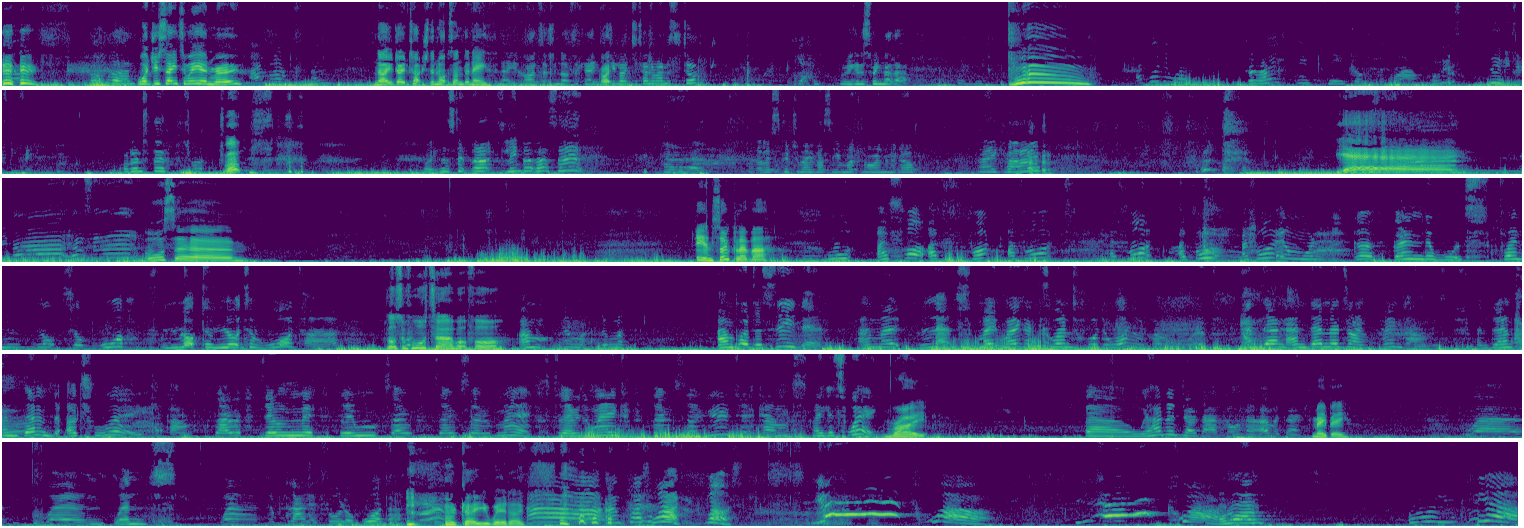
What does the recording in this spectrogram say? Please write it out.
what do you say to Ian, Roo? No, you don't touch the knots underneath. No, you can't touch the knots, okay? Would Right. you like to turn around and sit on? Yeah. Or are you going to swing like that? Woo! I thought it Turn around. 50 feet the ground. Nearly 50 feet. Hold on to the... Whoa! Right, you're going to step back, lean back, that's it. Now you over so you're much more in the middle. Okay. Yay! Awesome. Ian, so clever. Lots and lots of water, Lots of water. What for? um, the, the, and put the seed in, and make, let's make, make a trench for the water to come through, and then, and then a giant thing comes, and then, and then a tree comes, so, so, so, so, so, so, me, so, make, so, so you can make a swing. Right. Uh, we had a joke that on the other day. Maybe. when when when when the planet's full of water. okay, you weirdo. Ah!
